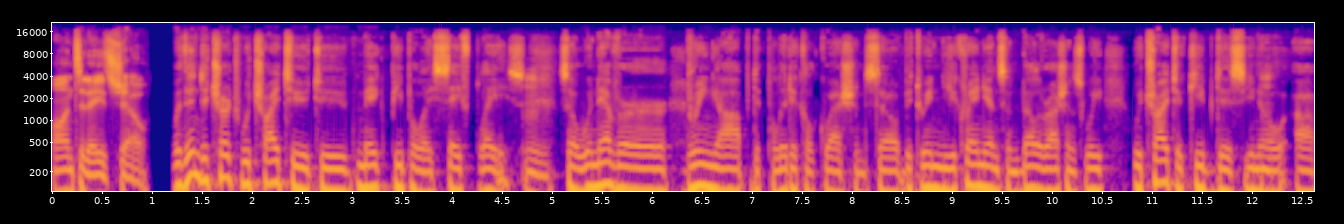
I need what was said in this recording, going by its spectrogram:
on today's show. Within the church, we try to to make people a safe place. Mm. So we never bring up the political questions. So between Ukrainians and Belarusians, we we try to keep this. You know, uh,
